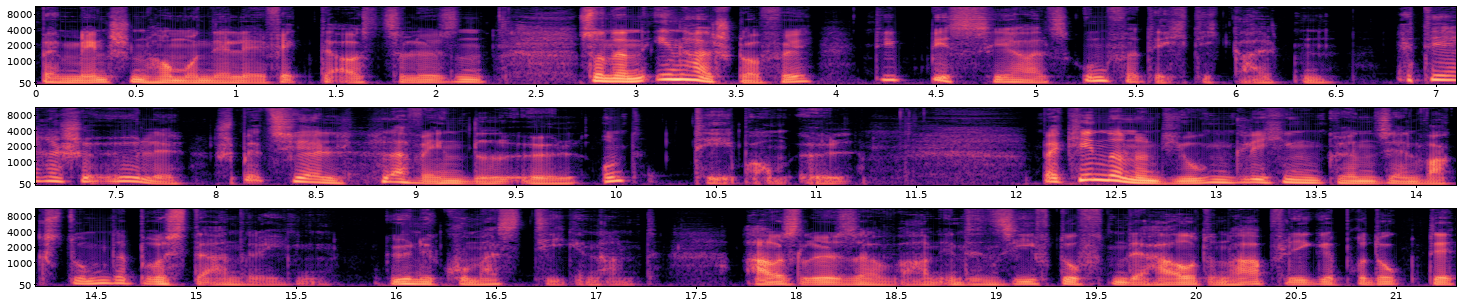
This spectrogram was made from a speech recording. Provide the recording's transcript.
beim Menschen hormonelle Effekte auszulösen, sondern Inhaltsstoffe, die bisher als unverdächtig galten ätherische Öle, speziell Lavendelöl und Teebaumöl. Bei Kindern und Jugendlichen können sie ein Wachstum der Brüste anregen, Gynäkomastie genannt. Auslöser waren intensiv duftende Haut- und Haarpflegeprodukte,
